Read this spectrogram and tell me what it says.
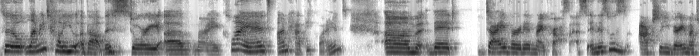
So let me tell you about this story of my client, unhappy client, um, that diverted my process. And this was actually very much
